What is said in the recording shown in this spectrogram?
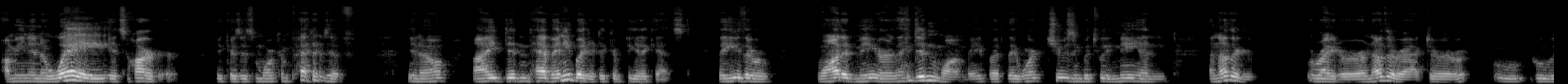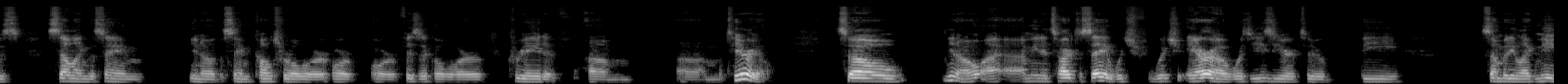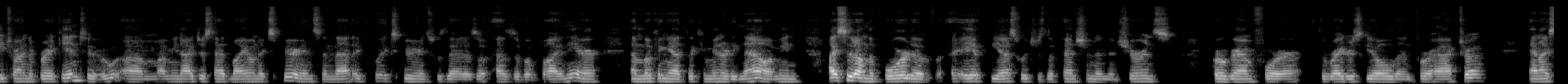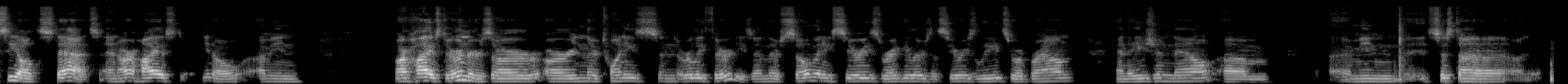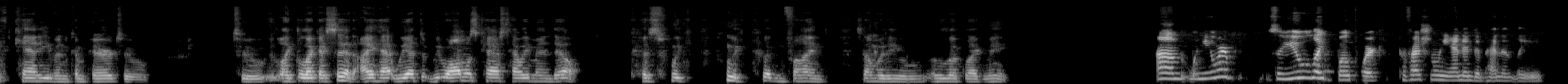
I mean, in a way, it's harder because it's more competitive. You know, I didn't have anybody to compete against. They either wanted me or they didn't want me, but they weren't choosing between me and another writer or another actor who, who was selling the same, you know, the same cultural or or, or physical or creative um, uh, material. So, you know, I, I mean, it's hard to say which which era was easier to be somebody like me trying to break into. Um, I mean, I just had my own experience, and that experience was that as, a, as of a pioneer. And looking at the community now, I mean, I sit on the board of AFBS, which is the pension and insurance program for the Writers Guild and for ACTRA, and I see all the stats. And our highest, you know, I mean, our highest earners are are in their 20s and early 30s, and there's so many series regulars and series leads who are brown and Asian now. Um, I mean, it's just uh, can't even compare to to like like I said, I had we had to we almost cast Howie Mandel because we we couldn't find somebody who, who looked like me. Um, when you were so you like both work professionally and independently,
